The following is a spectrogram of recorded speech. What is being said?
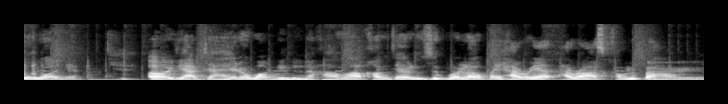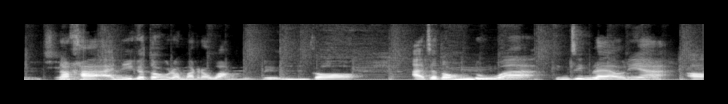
ตัวเนี่ยเอ่ออยากจะให้ระวังนิดนึงนะคะว่าเขาจะรู้สึกว่าเราไป harass harass เขาหรือเปล่าเออใช่นะคะ อันนี้ก็ต้องระมัดระวังนิดนึงก็อาจจะต้องดูว่าจริงๆแล้วเนี่ยเอ่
